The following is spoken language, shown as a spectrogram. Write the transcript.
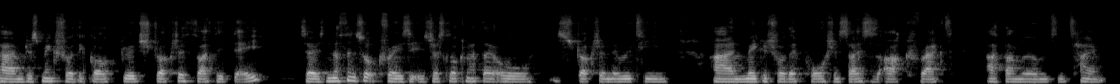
um, just make sure they've got good structure throughout the day. So it's nothing sort of crazy. It's just looking at their whole structure and the routine, and making sure their portion sizes are correct at that moment in time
